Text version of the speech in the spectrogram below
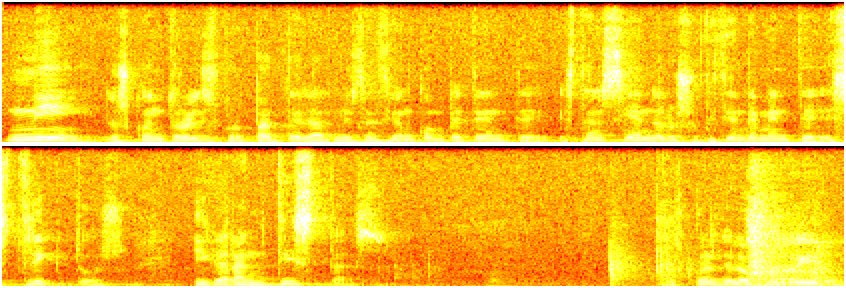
ni los controles por parte de la Administración competente están siendo lo suficientemente estrictos y garantistas después de lo ocurrido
